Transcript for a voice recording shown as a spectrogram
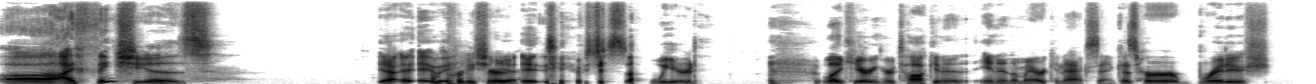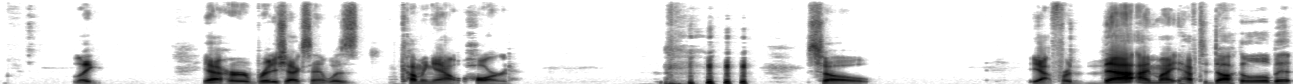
Uh, I think she is. Yeah, it, it, I'm pretty sure. yeah, it, it was just so weird. like hearing her talk in, a, in an American accent because her British, like, yeah, her British accent was coming out hard. so, yeah, for that I might have to dock a little bit.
